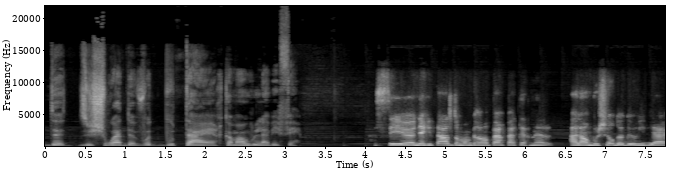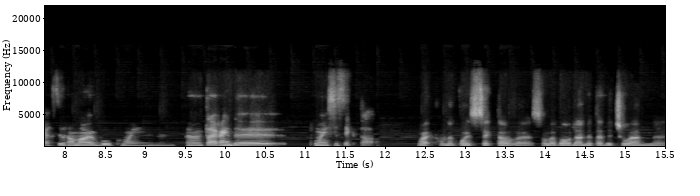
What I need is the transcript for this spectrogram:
du choix de votre bout de terre. Comment vous l'avez fait? C'est un héritage de mon grand-père paternel à l'embouchure de deux rivières. C'est vraiment un beau coin. Un terrain de 0.6 hectares. Oui, on a 0.6 hectares euh, sur le bord de la Métabetchouane. Euh,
